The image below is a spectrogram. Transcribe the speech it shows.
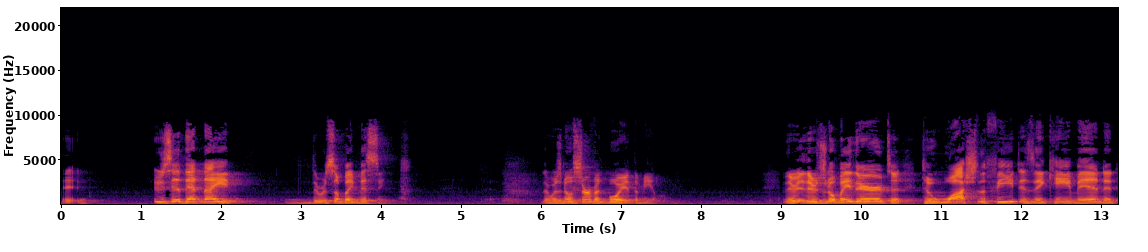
It said that night there was somebody missing. There was no servant boy at the meal. There, there's nobody there to, to wash the feet as they came in. And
